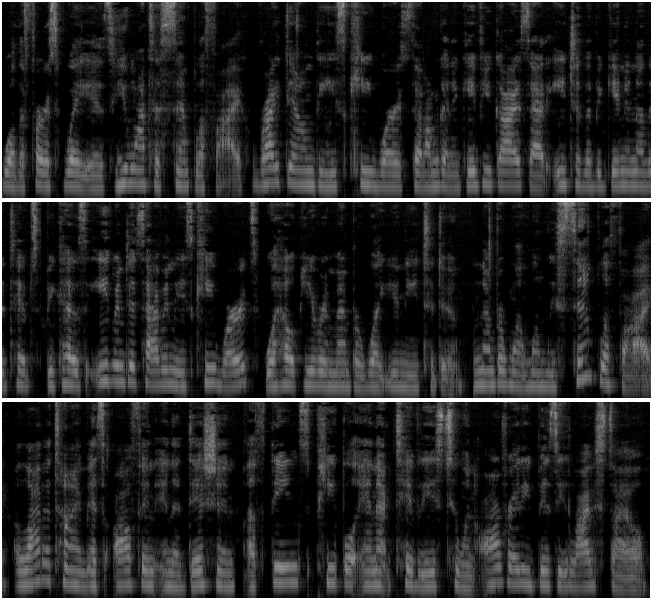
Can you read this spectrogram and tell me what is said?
well, the first way is you want to simplify. Write down these keywords that I'm going to give you guys at each of the beginning of the tips because even just having these keywords will help you remember what you need to do. Number one, when we simplify, a lot of time it's often in addition of things, people, and activities to an already busy lifestyle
